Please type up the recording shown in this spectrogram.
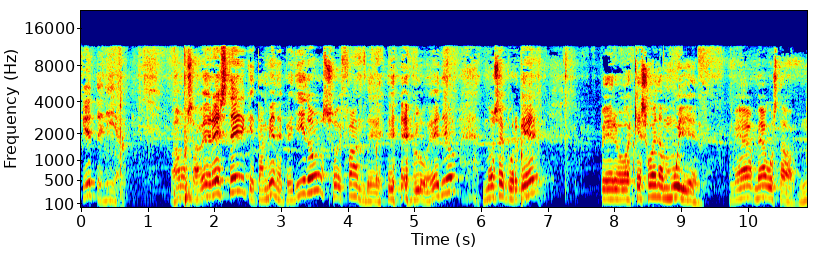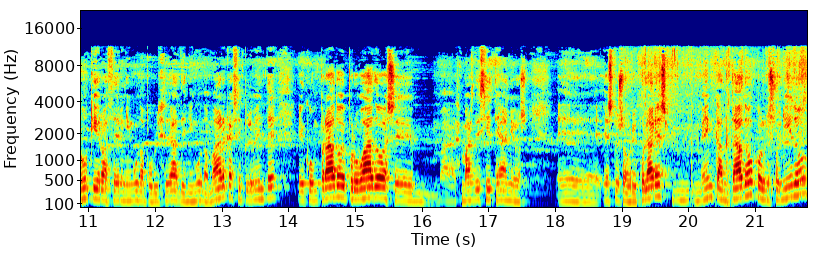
que tenía. Vamos a ver este, que también he pedido. Soy fan de Blue Edio, no sé por qué, pero es que suena muy bien. Me ha, me ha, gustado. No quiero hacer ninguna publicidad de ninguna marca, simplemente he comprado, he probado hace más de 7 años eh, estos auriculares. Me ha encantado con el sonido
